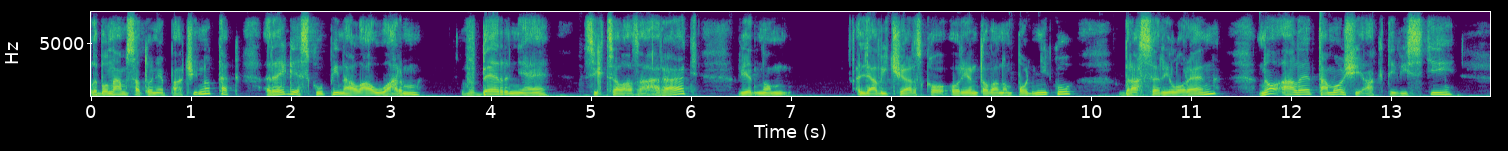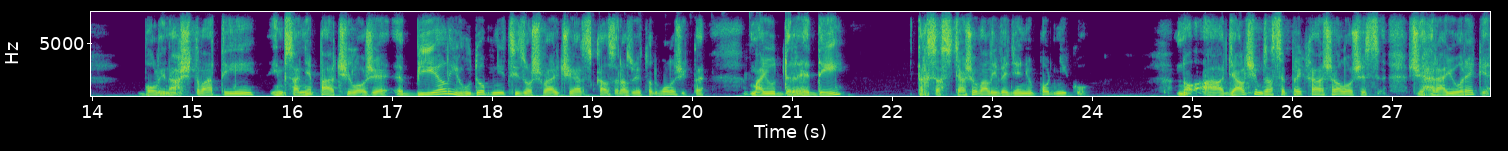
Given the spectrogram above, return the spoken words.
lebo nám sa to nepáči. No tak reggae skupina Lauarm v Berne si chcela zahrať v jednom ľavičiarsko orientovanom podniku Brasserie Lorraine. No ale tamojší aktivisti boli naštvatí, im sa nepáčilo, že bieli hudobníci zo Švajčiarska, zrazu je to dôležité, majú dredy tak sa stiažovali vedeniu podniku. No a ďalším zase prekážalo, že, že hrajú rege.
